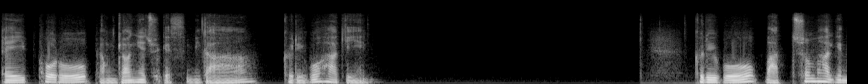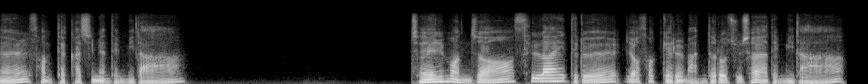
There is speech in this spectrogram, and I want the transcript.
A4로 변경해 주겠습니다. 그리고 확인 그리고 맞춤 확인을 선택하시면 됩니다. 제일 먼저 슬라이드를 6개를 만들어 주셔야 됩니다.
